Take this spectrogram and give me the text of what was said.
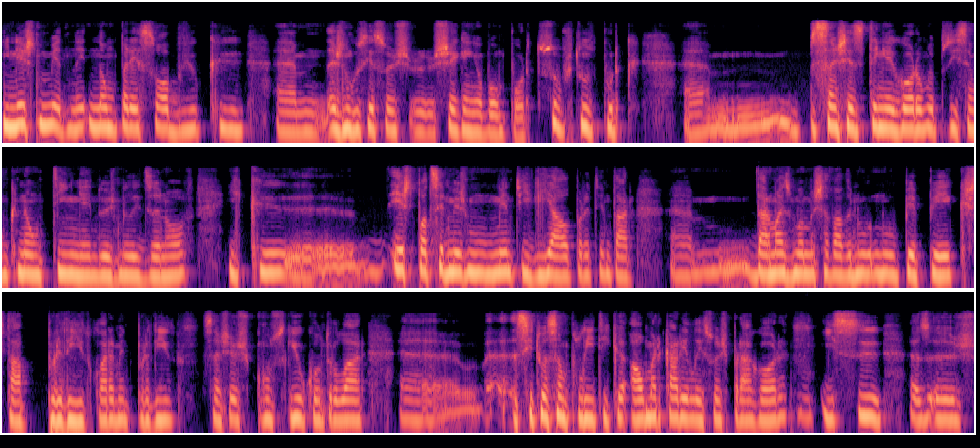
E neste momento não me parece óbvio que um, as negociações eh, cheguem a bom porto, sobretudo porque um, Sanchez tem agora uma posição que não tinha em 2019 e que uh, este pode ser mesmo um momento ideal para tentar um, dar mais uma machadada no, no PP que está perdido, claramente perdido. Sanchez conseguiu controlar uh, a situação política ao marcar eleições para agora e se as, as,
